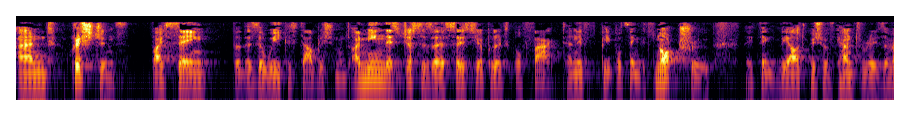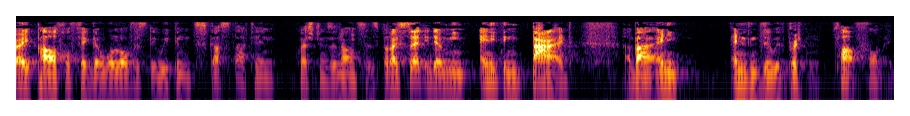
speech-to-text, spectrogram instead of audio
and Christians by saying that there's a weak establishment. I mean this just as a socio-political fact, and if people think it's not true, they think the Archbishop of Canterbury is a very powerful figure, well, obviously we can discuss that in questions and answers. But I certainly don't mean anything bad about any, anything to do with Britain. Far from it.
